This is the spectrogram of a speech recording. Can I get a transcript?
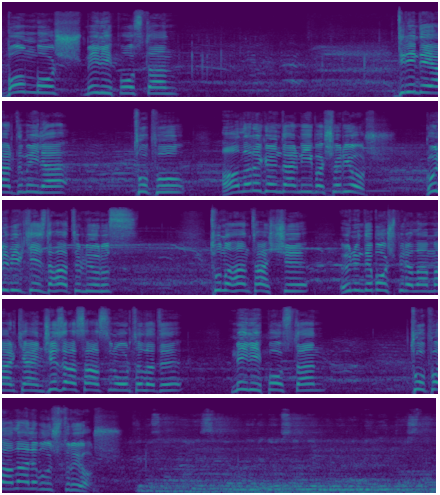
Bomboş Melih Bostan Dirinde yardımıyla topu ağlara göndermeyi başarıyor. Golü bir kez daha hatırlıyoruz. Tunahan Taşçı önünde boş bir alan varken ceza sahasını ortaladı. Melih Bostan topu ağlarla buluşturuyor. Kıbrıs Almanya sporları 91 numara Melih Dostan.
